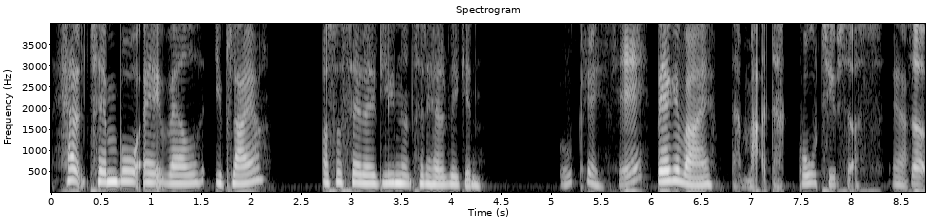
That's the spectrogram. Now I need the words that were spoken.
halvt tempo af, hvad I plejer, og så sætter I det lige ned til det halve igen. Okay. okay. Begge veje. Der er, meget, der er gode tips også. Ja. Så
